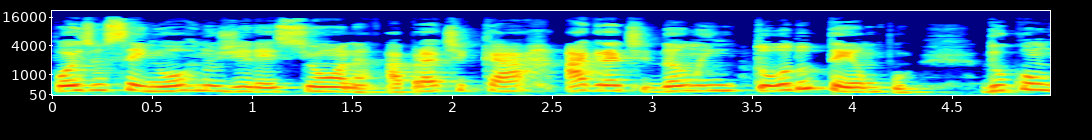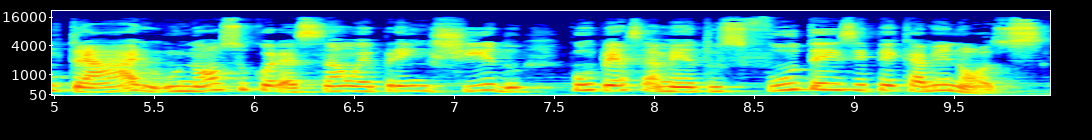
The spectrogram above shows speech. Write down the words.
pois o Senhor nos direciona a praticar a gratidão em todo o tempo. Do contrário, o nosso coração é preenchido por pensamentos fúteis e pecaminosos.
